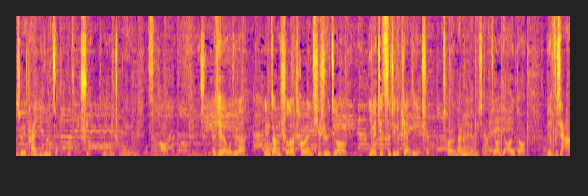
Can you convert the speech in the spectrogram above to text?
所以他一路走的就很顺，他已经成为一个美国符号的这么一个东西。而且我觉得，因为咱们说到超人，其实就要，因为这次这个片子也是嘛，超人大战蝙蝠侠，就要聊一道蝙蝠侠。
